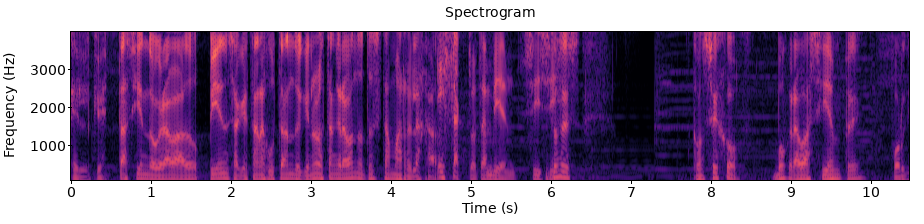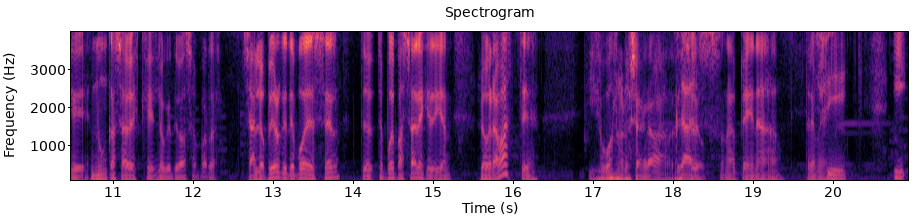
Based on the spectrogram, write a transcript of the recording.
el que está siendo grabado piensa que están ajustando y que no lo están grabando, entonces está más relajado. Exacto, también. Sí, sí. Entonces, consejo, vos grabás siempre porque nunca sabes qué es lo que te vas a perder. O sea, lo peor que te puede ser, te, puede pasar es que te digan, ¿lo grabaste? Y que vos no lo hayas grabado. Eso es una pena tremenda. Sí. Y,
